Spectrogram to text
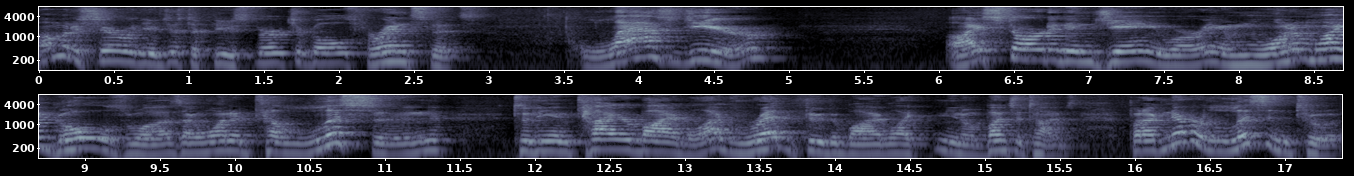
I'm going to share with you just a few spiritual goals. For instance last year I started in January, and one of my goals was I wanted to listen to the entire Bible. I've read through the Bible like, you know, a bunch of times, but I've never listened to it.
